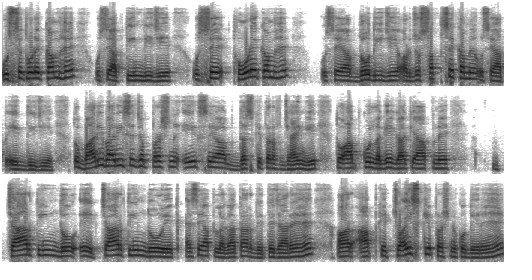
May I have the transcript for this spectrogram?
उससे थोड़े कम है, उसे आप तीन दीजिए। उससे थोड़े कम है, उसे आप दो दीजिए। और जो सबसे कम है, उसे आप एक दीजिए। तो बारी बारी से जब प्रश्न एक से आप दस की तरफ़ जाएँगे तो आपको लगेगा कि आपने चार तीन दो एक, चार तीन दो एक, ऐसे आप लगातार देते जा रहे हैं और आपके चॉइस के प्रश्न को दे रहे हैं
